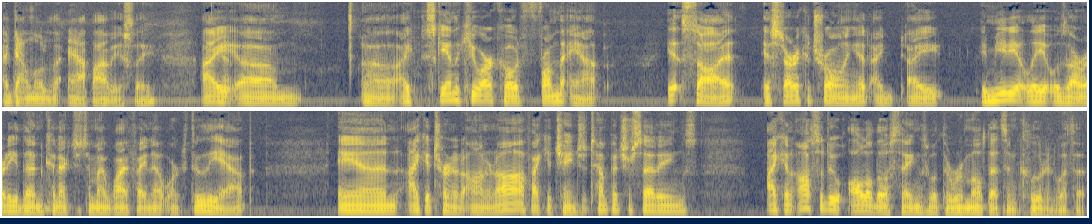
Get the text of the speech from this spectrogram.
I downloaded the app, obviously. I um, uh, I scanned the QR code from the app. It saw it. It started controlling it. I, I immediately it was already then connected to my Wi-Fi network through the app, and I could turn it on and off. I could change the temperature settings. I can also do all of those things with the remote that's included with it.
